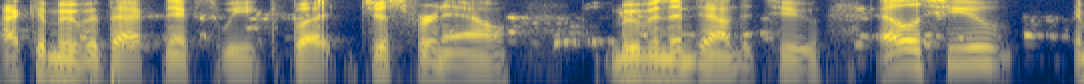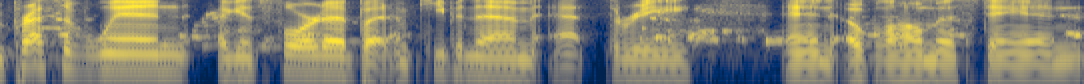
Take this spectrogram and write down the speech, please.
I could move it back next week, but just for now, moving them down to two. LSU, impressive win against Florida, but I'm keeping them at three. And Oklahoma staying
